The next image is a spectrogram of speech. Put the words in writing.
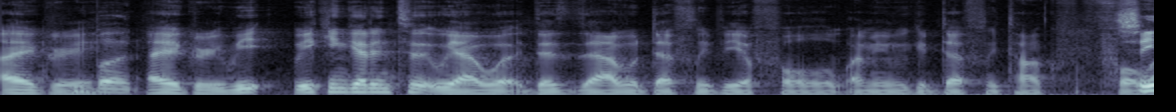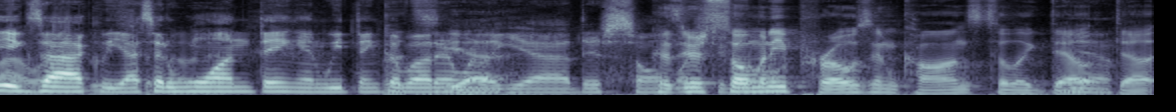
I agree. But- I agree. We we can get into yeah. That would definitely be a full. I mean, we could definitely talk full. See, exactly. I said about it. one thing and we think That's- about it and we're yeah. like, yeah, there's so because there's so many on. pros and cons to like del- Yeah. del-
